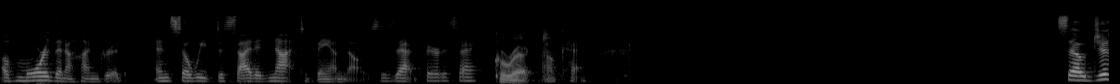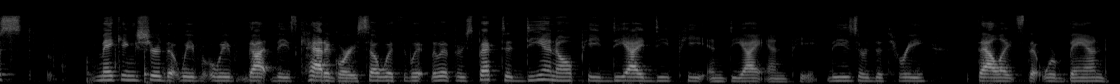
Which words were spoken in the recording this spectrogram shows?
of more than 100, and so we've decided not to ban those. Is that fair to say? Correct. Okay. So just making sure that we've, we've got these categories. So with, with, with respect to DNOP, DIDP, and DINP, these are the three phthalates that were banned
